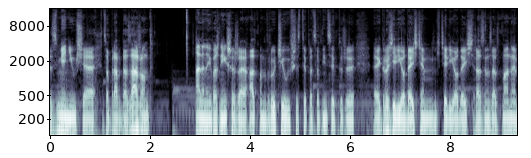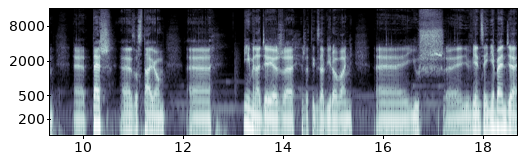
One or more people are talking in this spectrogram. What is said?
zmienił się co prawda zarząd, ale najważniejsze, że Altman wrócił i wszyscy pracownicy, którzy e, grozili odejściem i chcieli odejść razem z Altmanem, e, też e, zostają. Miejmy nadzieję, że, że tych zawirowań już więcej nie będzie,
